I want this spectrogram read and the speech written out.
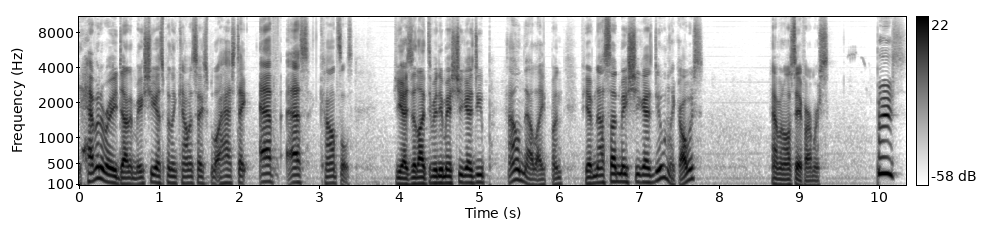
haven't already done it, make sure you guys put in the comment section below hashtag FS Consoles. If you guys did like the video, make sure you guys do pound that like button. If you have not subbed, make sure you guys do. And like always, have an all safe farmers. Peace.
